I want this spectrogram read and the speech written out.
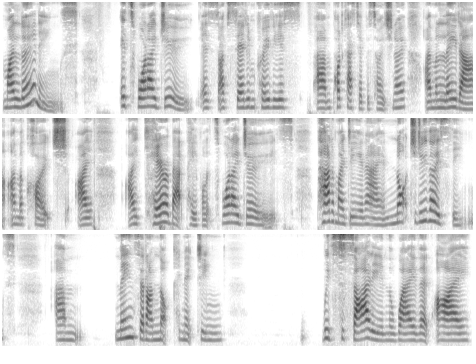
my learnings. It's what I do. As I've said in previous um, podcast episodes, you know, I'm a leader, I'm a coach, I I care about people. It's what I do. It's part of my DNA. And not to do those things um, means that I'm not connecting with society in the way that I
